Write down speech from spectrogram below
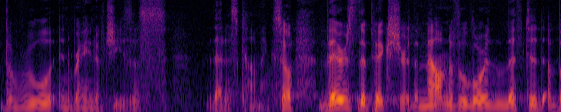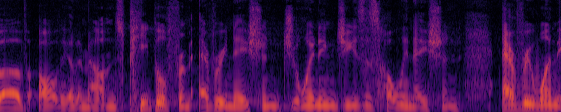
the rule and reign of Jesus that is coming. So there's the picture the mountain of the Lord lifted above all the other mountains, people from every nation joining Jesus' holy nation, everyone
